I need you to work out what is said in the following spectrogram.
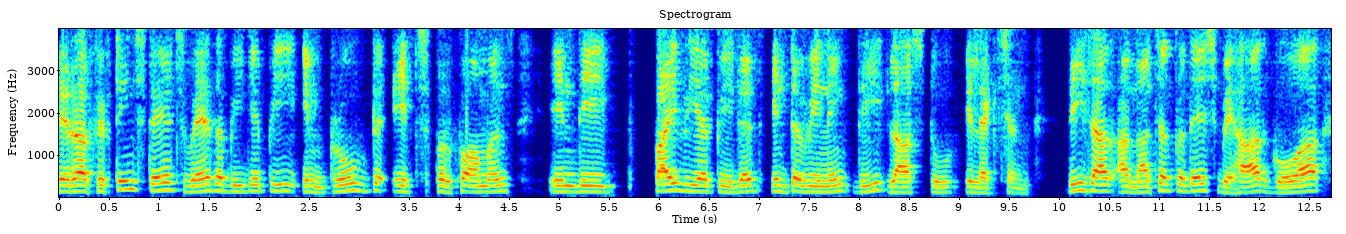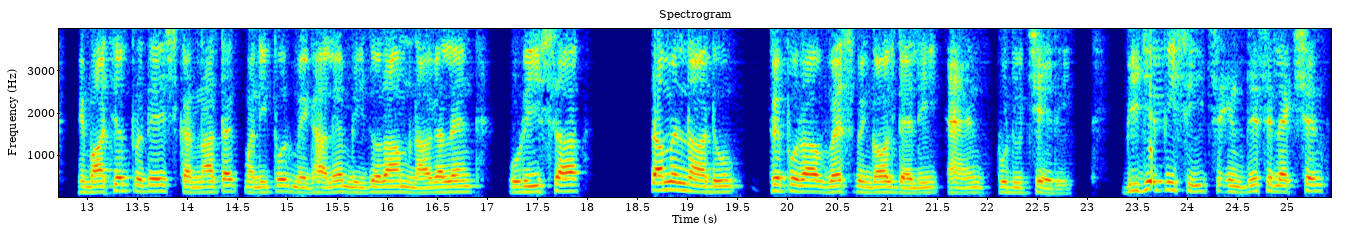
There are 15 states where the BJP improved its performance in the five-year period intervening the last two elections. These are Arunachal Pradesh, Bihar, Goa, Himachal Pradesh, Karnataka, Manipur, Meghalaya, Mizoram, Nagaland, Odisha, Tamil Nadu, Tripura, West Bengal, Delhi, and Puducherry. BJP seats in this election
